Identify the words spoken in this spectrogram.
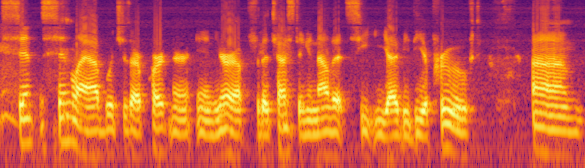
Sin, SYNLAB, which is our partner in Europe for the testing, and now that CE-IVD approved, um,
